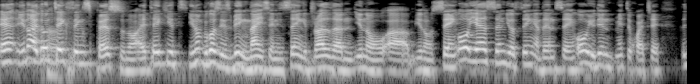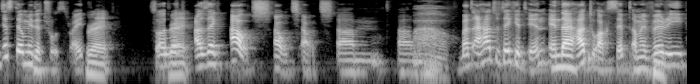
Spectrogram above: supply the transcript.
and you know, I don't take things personal. I take it, you know, because he's being nice and he's saying it rather than, you know, uh, you know, saying, "Oh yes, send your thing," and then saying, "Oh, you didn't meet the criteria." They just tell me the truth, right? Right. So I was Right. like, I was like, ouch, ouch, ouch. Um, um, Wow. But I had to take it in, and I had to accept. I'm a Hmm. very,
